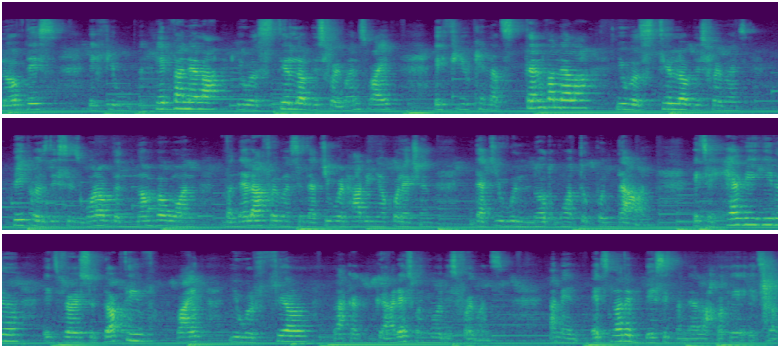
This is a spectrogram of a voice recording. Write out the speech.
love this. If you hate vanilla, you will still love this fragrance, right? If you cannot stand vanilla, you will still love this fragrance because this is one of the number one vanilla fragrances that you will have in your collection that you will not want to put down. It's a heavy hitter, it's very seductive, right? You will feel like a goddess when you wear this fragrance. I mean, it's not a basic vanilla, okay? It's not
